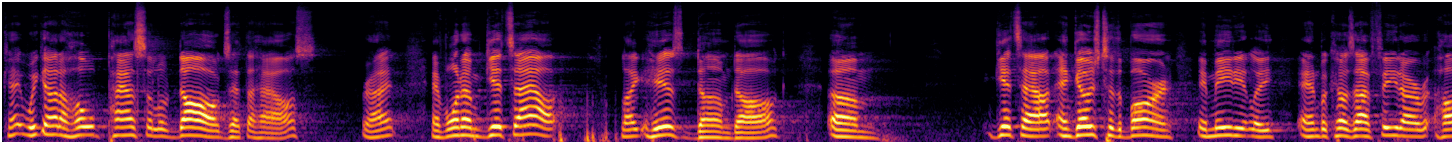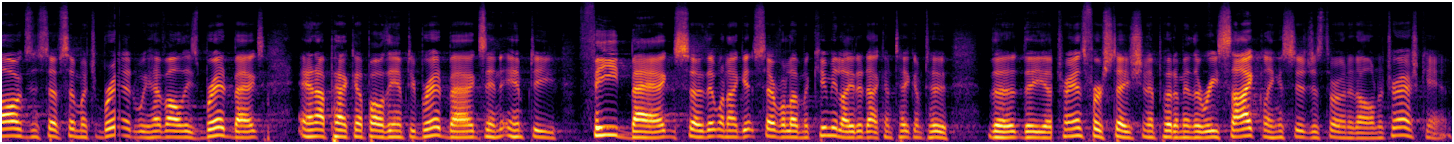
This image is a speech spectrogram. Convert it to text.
Okay, we got a whole passel of dogs at the house, right? And one of them gets out, like his dumb dog, um, gets out and goes to the barn immediately. And because I feed our hogs and stuff so much bread, we have all these bread bags, and I pack up all the empty bread bags in empty feed bags so that when I get several of them accumulated, I can take them to the, the uh, transfer station and put them in the recycling instead of just throwing it all in a trash can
